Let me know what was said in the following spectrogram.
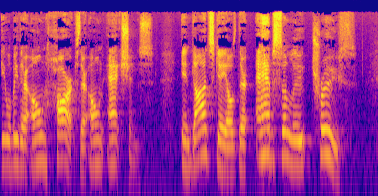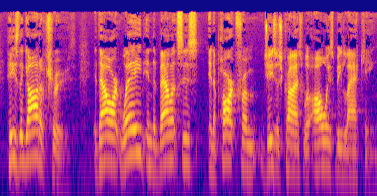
It will be their own hearts, their own actions. In God's scales, they're absolute truth. He's the God of truth. Thou art weighed in the balances, and apart from Jesus Christ, we'll always be lacking.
